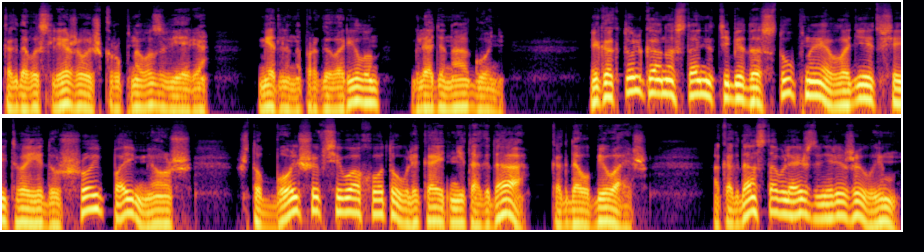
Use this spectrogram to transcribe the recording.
когда выслеживаешь крупного зверя —— медленно проговорил он, глядя на огонь. «И как только она станет тебе доступной а и овладеет всей твоей душой, поймешь, что больше всего охота увлекает не тогда, когда убиваешь, а когда оставляешь зверя живым.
